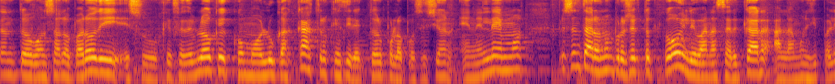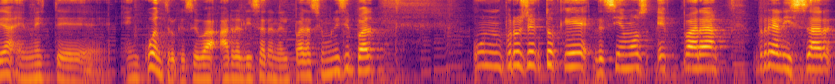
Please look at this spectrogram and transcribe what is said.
tanto Gonzalo Parodi, su jefe de bloque, como Lucas Castro, que es director por la oposición en el Lemos, presentaron un proyecto que hoy le van a acercar a la municipalidad en este encuentro que se va a realizar en el Palacio Municipal. Un proyecto que, decíamos, es para realizar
